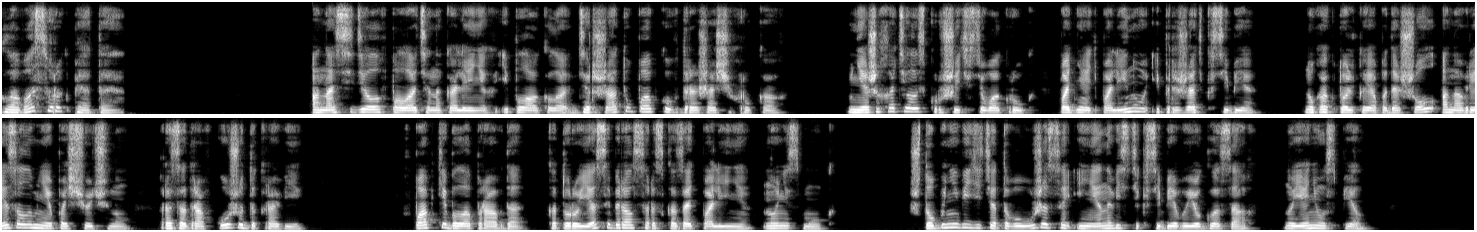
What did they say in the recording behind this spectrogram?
Глава 45. Она сидела в палате на коленях и плакала, держа ту папку в дрожащих руках. Мне же хотелось крушить все вокруг, поднять Полину и прижать к себе. Но как только я подошел, она врезала мне пощечину, разодрав кожу до крови. В папке была правда, которую я собирался рассказать Полине, но не смог. Чтобы не видеть этого ужаса и ненависти к себе в ее глазах, но я не успел.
